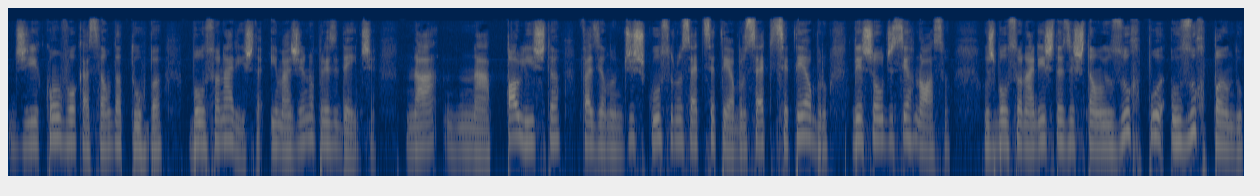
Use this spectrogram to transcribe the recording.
de convocação da turba bolsonarista. Imagina o presidente na, na Paulista fazendo um discurso no 7 de setembro. O 7 de setembro deixou de ser nosso. Os bolsonaristas estão usurpo, usurpando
